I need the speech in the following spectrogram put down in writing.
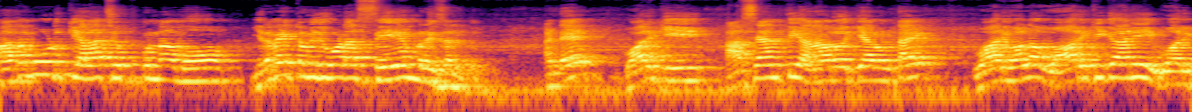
పదమూడుకి ఎలా చెప్పుకున్నామో ఇరవై తొమ్మిది కూడా సేమ్ రిజల్ట్ అంటే వారికి అశాంతి అనారోగ్యాలు ఉంటాయి. వారి వల్ల వారికి కానీ వారి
